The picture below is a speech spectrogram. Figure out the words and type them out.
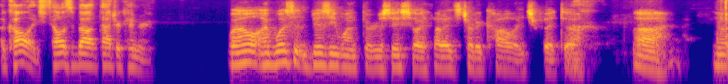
a college? Tell us about Patrick Henry. Well, I wasn't busy one Thursday, so I thought I'd start a college, but uh, uh, it,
